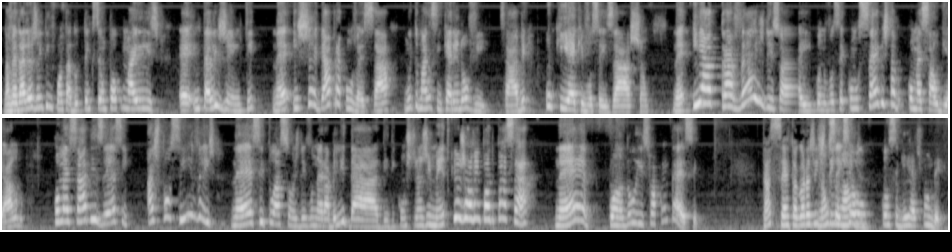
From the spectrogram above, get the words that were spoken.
Na verdade, a gente, enquanto adulto, tem que ser um pouco mais é, inteligente né? E chegar para conversar muito mais assim, querendo ouvir, sabe? O que é que vocês acham, né? E através disso aí, quando você consegue estar, começar o diálogo, começar a dizer assim, as possíveis né, situações de vulnerabilidade, de constrangimento que o jovem pode passar, né, quando isso acontece. Tá certo. Agora a gente Não tem sei um se áudio. eu consegui responder.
